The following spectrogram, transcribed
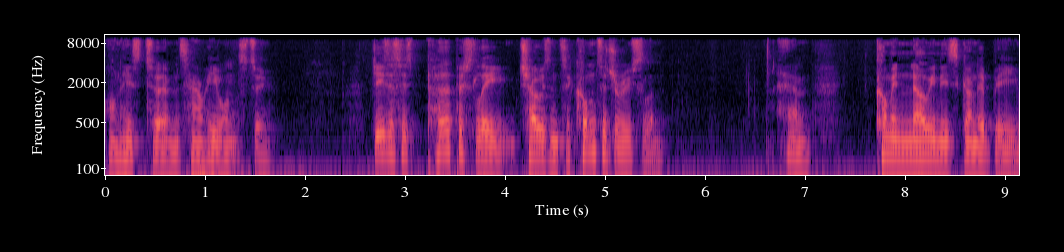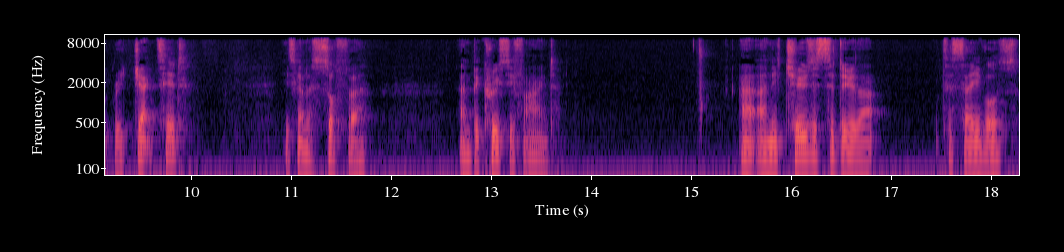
on his terms, how he wants to. Jesus is purposely chosen to come to Jerusalem, um, coming knowing he's going to be rejected, he's going to suffer, and be crucified. Uh, and he chooses to do that to save us.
